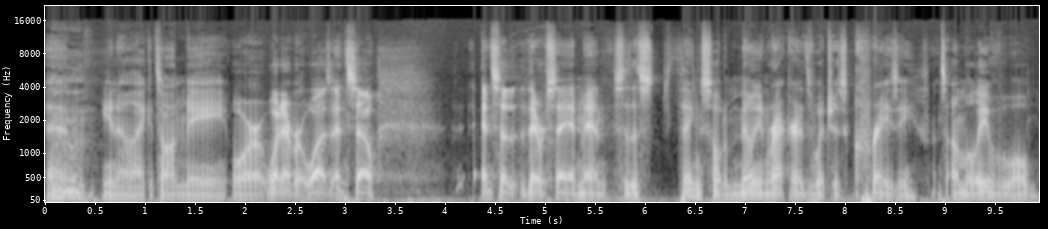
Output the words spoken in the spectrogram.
and you know, like it's on me or whatever it was." And so, and so they were saying, "Man, so this thing sold a million records, which is crazy. It's unbelievable."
